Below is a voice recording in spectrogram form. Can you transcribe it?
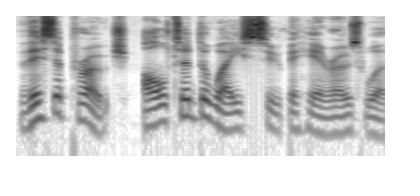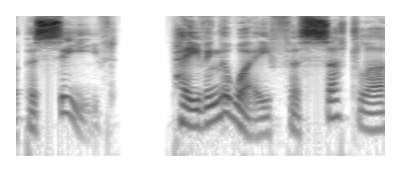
This approach altered the way superheroes were perceived, paving the way for subtler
